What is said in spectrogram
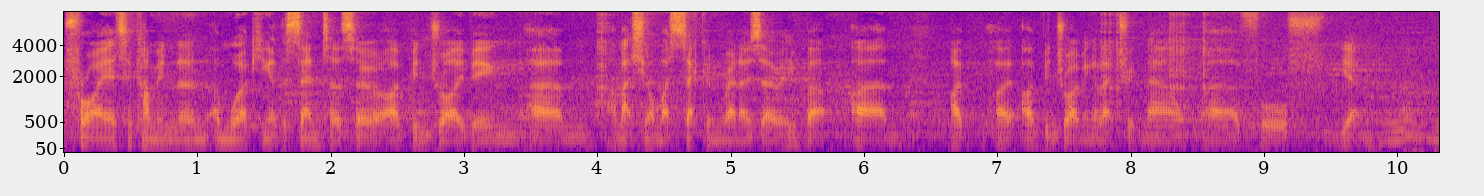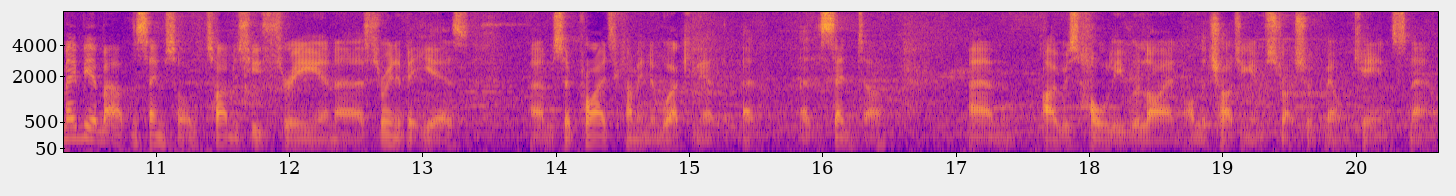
prior to coming and, and working at the centre, so I've been driving. Um, I'm actually on my second Renault Zoe, but um, I, I've been driving electric now uh, for yeah maybe about the same sort of time as you, three and uh, three and a bit years. Um, so prior to coming and working at, at, at the centre, um, I was wholly reliant on the charging infrastructure of Milton Keynes. Now,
